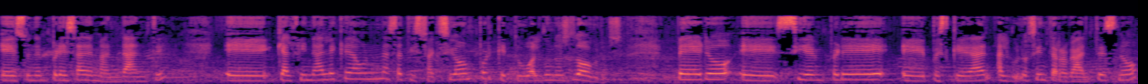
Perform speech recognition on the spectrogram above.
es una empresa demandante, eh, que al final le queda una satisfacción porque tuvo algunos logros, pero eh, siempre eh, pues quedan algunos interrogantes, ¿no?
